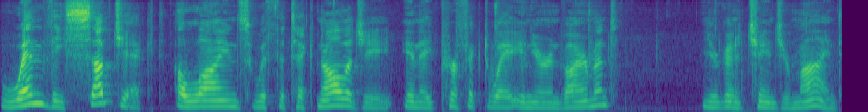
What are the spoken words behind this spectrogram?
when the subject aligns with the technology in a perfect way in your environment, you're going to change your mind.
